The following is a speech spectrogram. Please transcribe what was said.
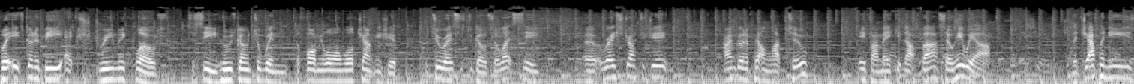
but it's going to be extremely close to see who's going to win the Formula One World Championship. The two races to go, so let's see. Uh, race strategy. I'm going to pit on lap two if I make it that far. So here we are, the Japanese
